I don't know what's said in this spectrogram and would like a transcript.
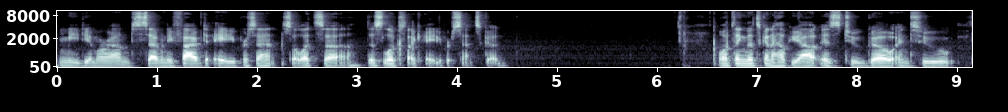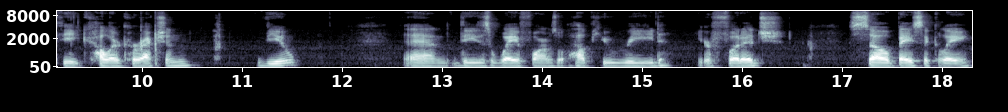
medium around 75 to 80%. So let's, uh, this looks like 80% is good. One thing that's going to help you out is to go into the color correction view. And these waveforms will help you read your footage. So basically,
